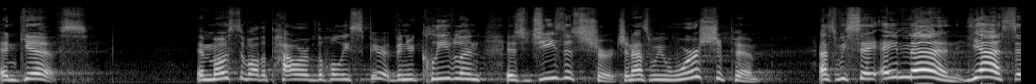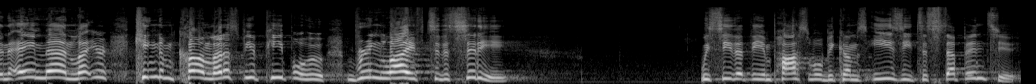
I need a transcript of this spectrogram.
and gifts. And most of all, the power of the Holy Spirit. Vineyard Cleveland is Jesus' church, and as we worship Him, as we say, Amen, yes, and Amen, let your kingdom come, let us be a people who bring life to the city. We see that the impossible becomes easy to step into.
